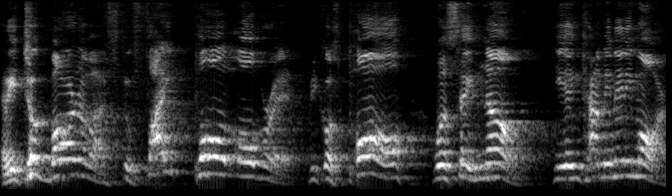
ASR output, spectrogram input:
And he took Barnabas to fight Paul over it because Paul will say, no, he ain't coming anymore.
